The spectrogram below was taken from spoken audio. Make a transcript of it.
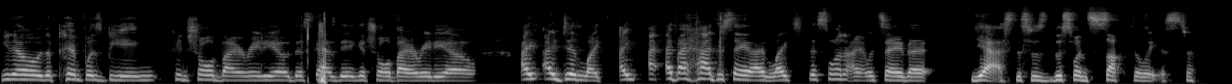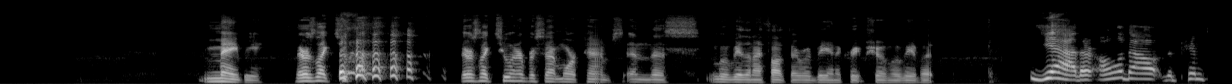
You know, the pimp was being controlled by a radio. This guy's being controlled by a radio. I, I did like. I, I if I had to say I liked this one, I would say that yes, this was this one sucked the least. Maybe there's like two, there's like two hundred percent more pimps in this movie than I thought there would be in a creep show movie. But yeah, they're all about the pimp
